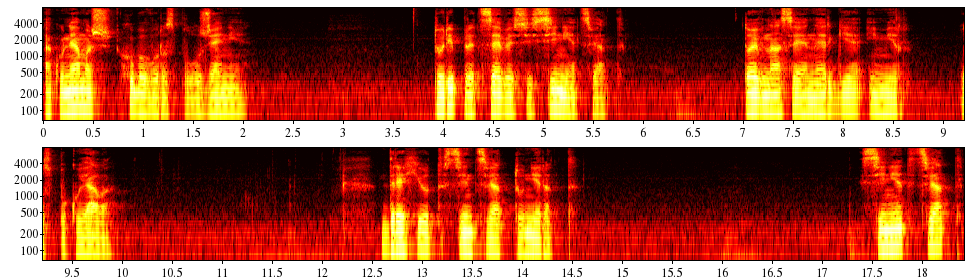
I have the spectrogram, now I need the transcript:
Ако нямаш хубаво разположение, тори пред себе си синия цвят. Той внася енергия и мир, успокоява. Дрехи от син цвят тонират. Синият цвят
